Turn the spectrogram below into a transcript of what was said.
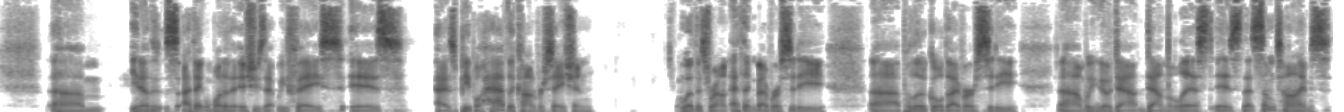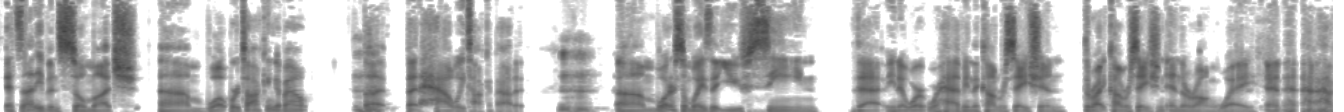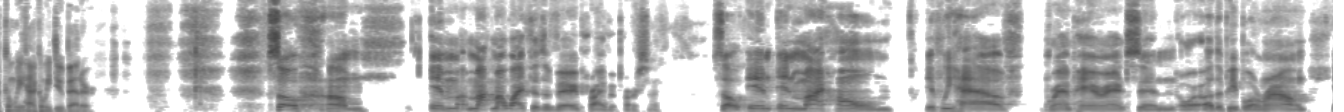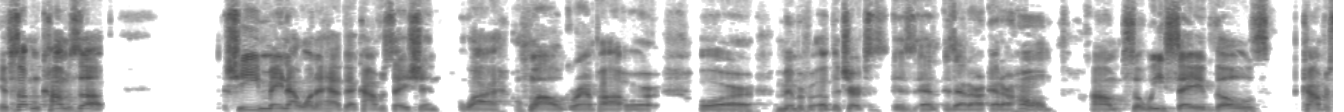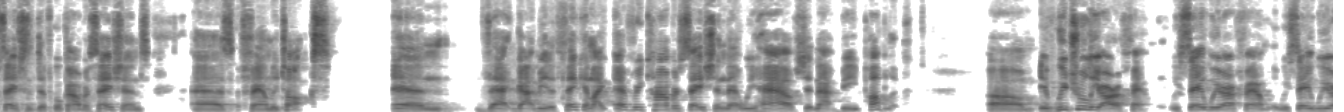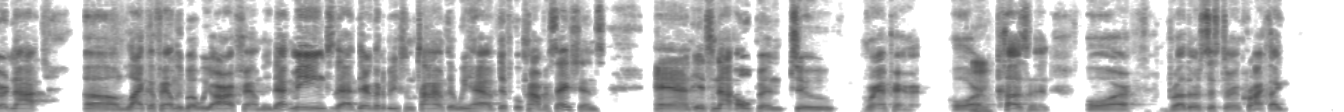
Um, you know, this, I think one of the issues that we face is as people have the conversation, whether it's around ethnic diversity, uh, political diversity, um, we can go down down the list. Is that sometimes it's not even so much um, what we're talking about, mm-hmm. but but how we talk about it. Mm-hmm. Um, what are some ways that you've seen that you know we're we're having the conversation, the right conversation, in the wrong way, and mm-hmm. how can we how can we do better? So, um, in my my wife is a very private person. So in in my home, if we have grandparents and or other people around, if something comes up, she may not want to have that conversation while while grandpa or or a member of the church is is, is at our at our home. Um, so we save those conversations, difficult conversations, as family talks, and that got me to thinking like every conversation that we have should not be public. Um, if we truly are a family we say we are a family. We say we are not uh, like a family, but we are a family. That means that there are going to be some times that we have difficult conversations, and it's not open to grandparent or mm. cousin or brother or sister in Christ. Like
